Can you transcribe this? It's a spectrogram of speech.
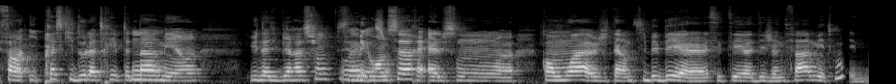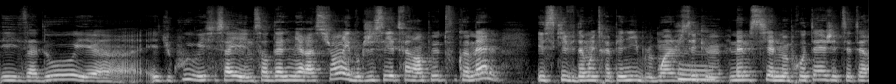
enfin, presque idolâtrées, peut-être pas, Mm. Une admiration. C'est Ouais, mes grandes sûr. sœurs, elles sont, euh, quand moi euh, j'étais un petit bébé, euh, c'était euh, des jeunes femmes et tout, et des ados, et, euh, et du coup, oui, c'est ça, il y a une sorte d'admiration, et donc j'essayais de faire un peu tout comme elles. Et ce qui évidemment est très pénible. Moi, je sais Mhm. que même si elle me protège, etc.,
